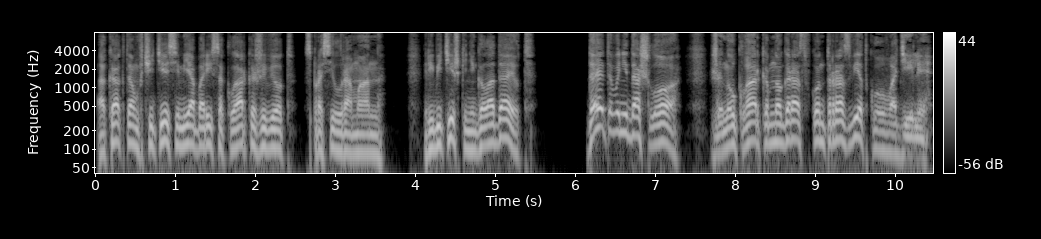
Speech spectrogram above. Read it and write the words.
«А как там в Чите семья Бориса Кларка живет?» — спросил Роман. «Ребятишки не голодают?» «До этого не дошло. Жену Кларка много раз в контрразведку уводили.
